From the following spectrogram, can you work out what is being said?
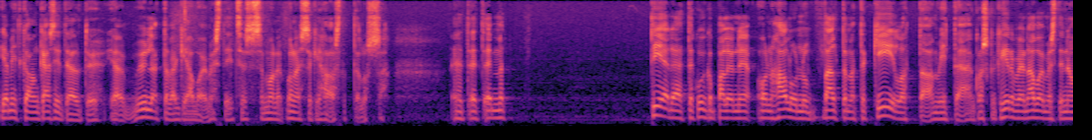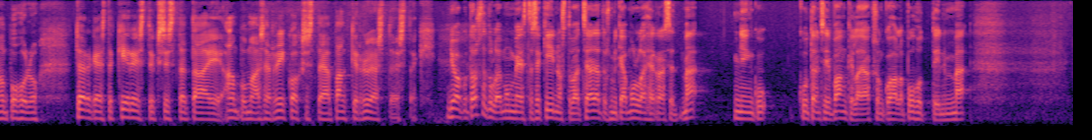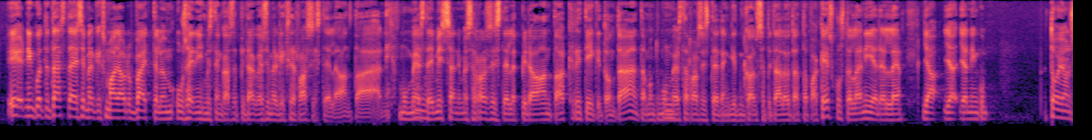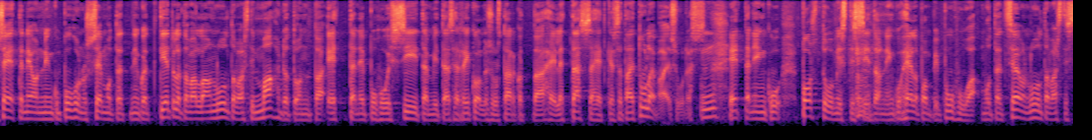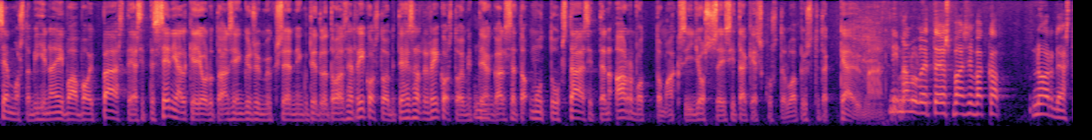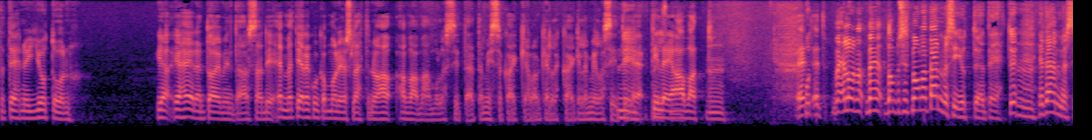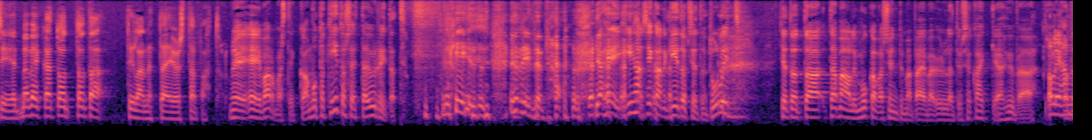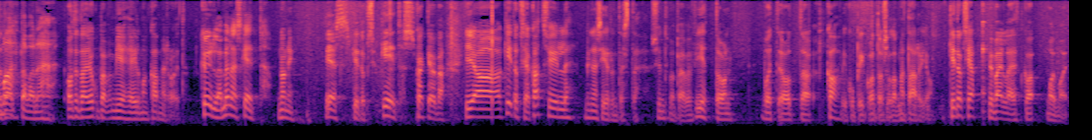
ja mitkä on käsitelty ja yllättävänkin avoimesti itse asiassa monessakin haastattelussa. Et, et en mä tiedä, että kuinka paljon ne on halunnut välttämättä kiillottaa mitään, koska hirveän avoimesti ne on puhunut törkeistä kiristyksistä tai ampumaisen rikoksista ja pankkiryöstöistäkin. Joo, kun tuossa tulee mun mielestä se kiinnostava, että se ajatus, mikä mulle heräsi, että mä, niin kuin, kuten siinä vankilajakson kohdalla puhuttiin, niin mä ei, niin kuin, että tästä esimerkiksi mä joudun väittelyyn usein ihmisten kanssa, että pitääkö esimerkiksi rasisteille antaa ääni. Mun mm. mielestä ei missään nimessä rasisteille pidä antaa kritiikitonta ääntä, mutta mun mm. mielestä rasisteidenkin kanssa pitää löytää tapaa keskustella ja niin edelleen. Ja, ja, ja niin kuin toi on se, että ne on niinku puhunut sen, mutta että, niinku, että tietyllä tavalla on luultavasti mahdotonta, että ne puhuisi siitä, mitä se rikollisuus tarkoittaa heille tässä hetkessä tai tulevaisuudessa. Mm. Että niinku, postuumisti siitä on niinku helpompi puhua, mutta että se on luultavasti semmoista, mihin ei vaan voi päästä. Ja sitten sen jälkeen joudutaan siihen kysymykseen niinku tietyllä tavalla sen rikostoimittajan, Hesarin rikostoimittajan mm. kanssa, että muuttuuko tämä sitten arvottomaksi, jos ei sitä keskustelua pystytä käymään. Niin mä luulen, että jos mä olisin vaikka Nordeasta tehnyt jutun ja, ja heidän toimintaansa, niin en mä tiedä kuinka moni olisi lähtenyt avaamaan mulle sitä, että missä kaikkialla on kelle kaikille, millaisia niin, tilejä, tilejä niin. avattu. Mm. Et, Mut, et me, on, me, no, siis me ollaan tämmöisiä juttuja tehty mm. ja tämmöisiä, että mä veikkaan, että to, tota tilannetta ei olisi tapahtunut. Ei, ei varmastikaan, mutta kiitos, että yrität. kiitos, yritetään. ja hei, ihan sikana kiitoksia, että tulit. Ja tota, tämä oli mukava syntymäpäivä yllätys ja kaikkea hyvää. Oli ihan otetaan, mahtava nähdä. Otetaan joku päivä miehen ilman kameroita. Kyllä, mennään skeittään. No niin. Yes. Kiitoksia. Kiitos. Kaikkea hyvää. Ja kiitoksia katsojille. Minä siirryn tästä syntymäpäivän viettoon. Voitte ottaa kahvikupin kotosella, mä tarjoan. Kiitoksia, hyvää illan Moi moi.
